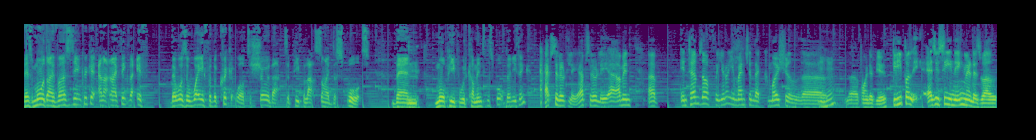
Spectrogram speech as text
there's more diversity in cricket, and I, and I think that if there was a way for the cricket world to show that to people outside the sport, then more people would come into the sport. Don't you think? Absolutely, absolutely. Uh, I mean, uh, in terms of you know, you mentioned that commercial uh, Mhm. uh, point of view. People, as you see in England as well,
